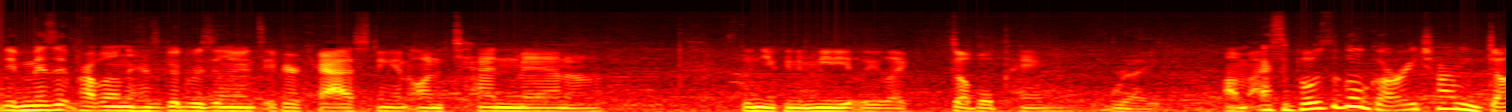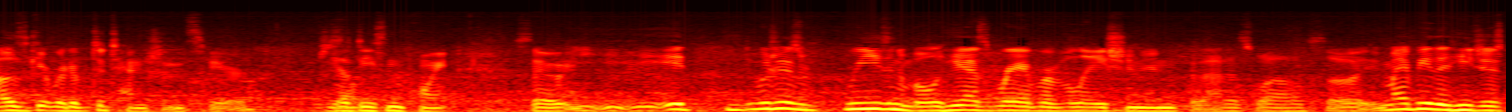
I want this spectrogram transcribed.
Niv Mizzet probably only has good resilience if you're casting it on 10 mana, then you can immediately like double ping. Right. Um, I suppose the Golgari charm does get rid of Detention Sphere, which is a decent point. So it, which is reasonable. He has Ray of Revelation in for that as well. So it might be that he just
